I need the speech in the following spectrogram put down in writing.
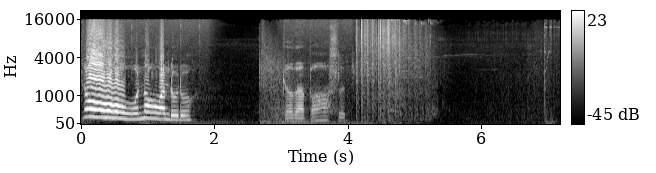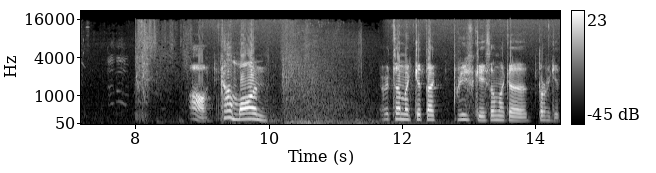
No, no, I'm Dodo. Kill that bastard. Oh, come on. Every time I get that briefcase, I'm like a target.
